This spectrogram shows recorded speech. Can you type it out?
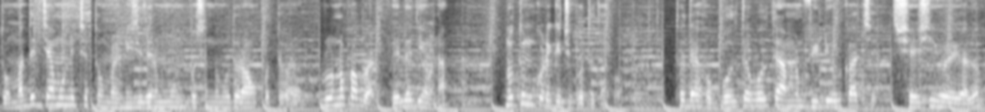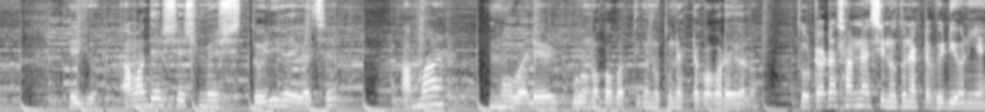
তোমাদের যেমন ইচ্ছে তোমরা নিজেদের মন পছন্দ মতো রঙ করতে পারো। পুরোনো কভার ফেলে দিও না, নতুন করে কিছু করতে থাকো। তো দেখো, বলতে বলতে আমার ভিডিওর কাজ শেষই হয়ে গেল। এই যে, আমাদের শেষমেশ তৈরি হয়ে গেছে। আমার মোবাইলের পুরোনো কভার থেকে নতুন একটা কভার হয়ে গেল। তো টাটা, সামনে আসছি নতুন একটা ভিডিও নিয়ে।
